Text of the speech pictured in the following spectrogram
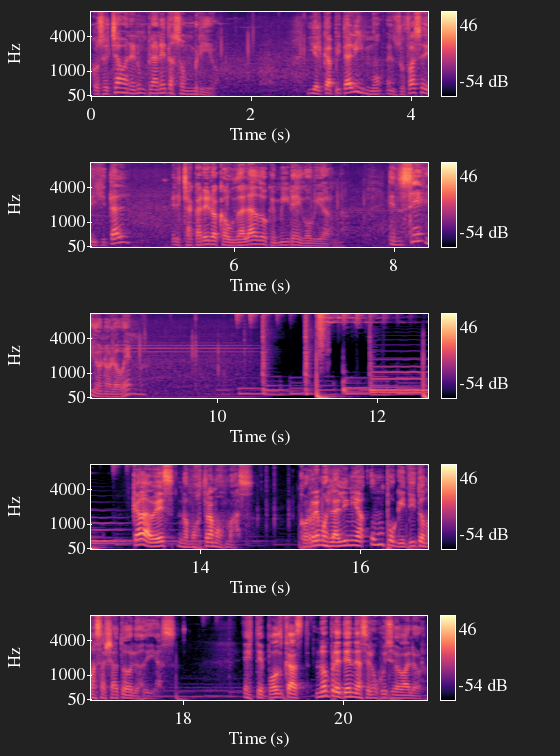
cosechaban en un planeta sombrío y el capitalismo, en su fase digital, el chacarero acaudalado que mira y gobierna. ¿En serio no lo ven? Cada vez nos mostramos más. Corremos la línea un poquitito más allá todos los días. Este podcast no pretende hacer un juicio de valor.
